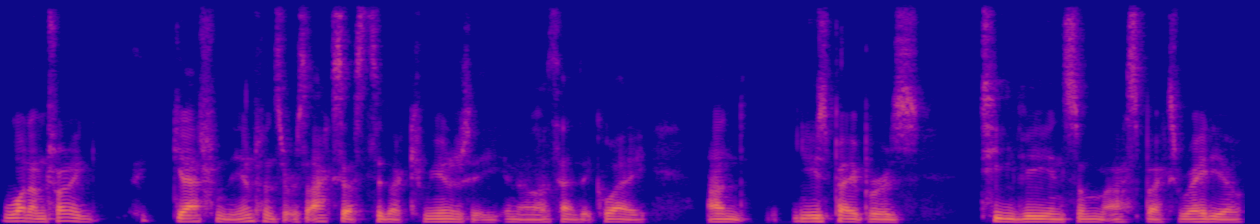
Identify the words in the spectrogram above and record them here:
what I'm trying to get from the influencer is access to that community in an authentic way. And newspapers, TV, in some aspects, radio,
